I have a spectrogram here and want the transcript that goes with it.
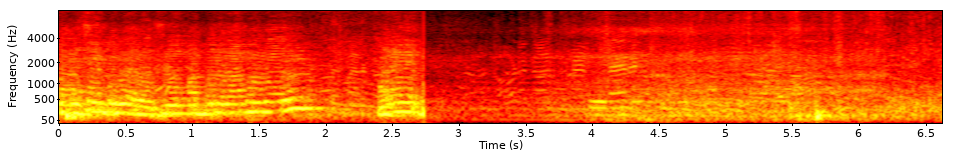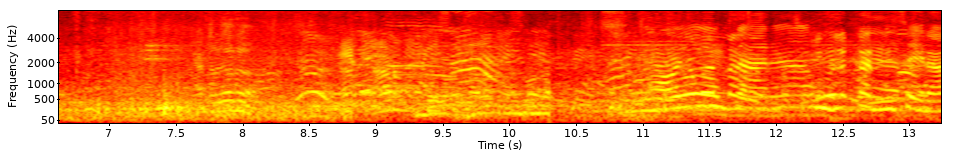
ప్రెసిడెంట్ గారు శ్రీ మద్దెల రాము గారు అలాగే ఇందులో కర్రీసేరా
